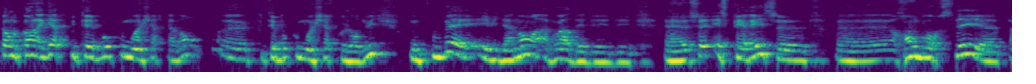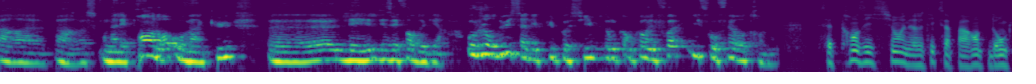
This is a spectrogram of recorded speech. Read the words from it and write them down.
quand, la guerre coûtait beaucoup moins cher qu'avant, coûtait beaucoup moins cher qu'aujourd'hui, on pouvait évidemment avoir des espérer se rembourser par par ce qu'on allait prendre aux vaincus les, efforts de guerre. Aujourd'hui, ça n'est plus possible. Donc encore une fois, il faut faire autrement. Cette transition énergétique s'apparente donc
